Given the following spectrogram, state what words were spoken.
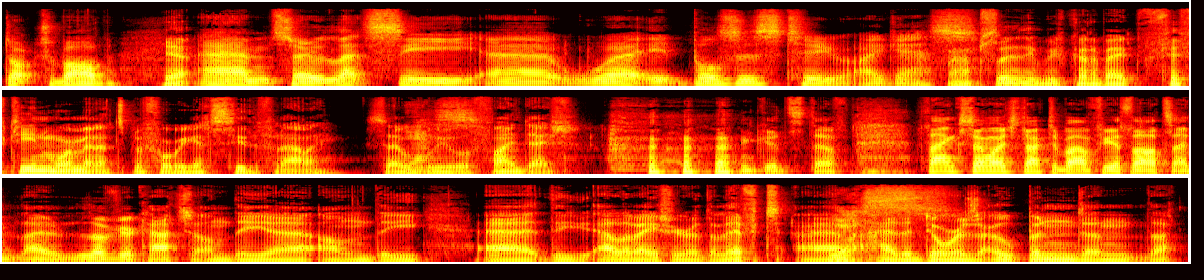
Dr. Bob. Yeah. Um, so let's see, uh, where it buzzes to, I guess. Absolutely. We've got about 15 more minutes before we get to see the finale. So Yes. we will find out. Good stuff. Thanks so much, Dr. Bob, for your thoughts. I, I love your catch on the, uh, on the, uh, the elevator or the lift, um, Yes. how the doors opened and that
